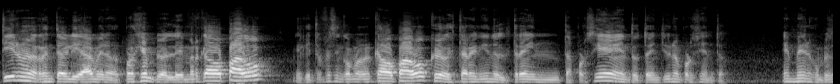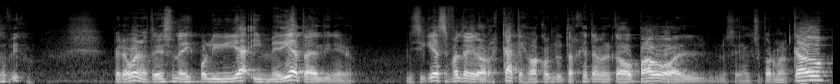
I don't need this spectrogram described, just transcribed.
tiene una rentabilidad menor. Por ejemplo, el de mercado pago, el que te ofrecen como mercado pago, creo que está rindiendo el 30%, 31%. Es menos que un plazo fijo. Pero bueno, tenés una disponibilidad inmediata del dinero. Ni siquiera hace falta que lo rescates. Vas con tu tarjeta de mercado pago al, no sé, al supermercado,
